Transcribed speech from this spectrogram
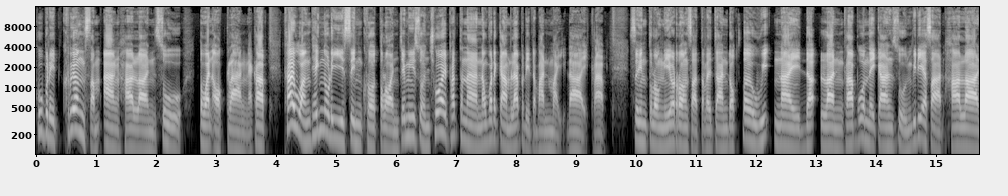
ผู้ผลิตเครื่องสำอางฮาลานสู่ตะวันออกกลางนะครับค่ายหวังเทคโนโลยีซินโครตรอนจะมีส่วนช่วยพัฒนานวัตกรรมและผลิตภัณฑ์ใหม่ได้ครับซึ่งตรงนี้รองศาสตราจารย์ ดร วินัยดลันครับผู้อำนวยการศูนย์วิทยาศาสตร์ฮาลาน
